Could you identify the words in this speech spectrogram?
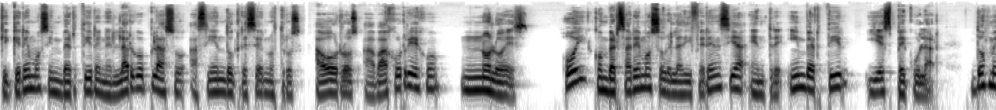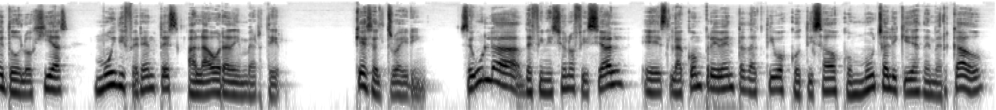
que queremos invertir en el largo plazo haciendo crecer nuestros ahorros a bajo riesgo, no lo es. Hoy conversaremos sobre la diferencia entre invertir y especular, dos metodologías muy diferentes a la hora de invertir. ¿Qué es el trading? Según la definición oficial, es la compra y venta de activos cotizados con mucha liquidez de mercado,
